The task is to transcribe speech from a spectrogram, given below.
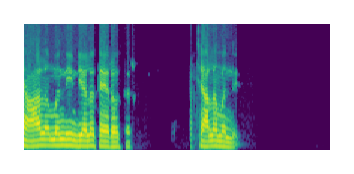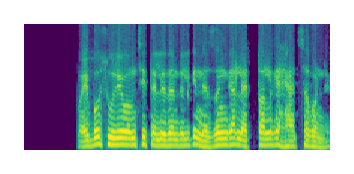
చాలా మంది ఇండియాలో తయారవుతారు. చాలా మంది వైభవ్ సూర్యవంశీ తల్లిదండ్రులకి నిజంగా literal గా హ్యాట్సప్ అండి.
